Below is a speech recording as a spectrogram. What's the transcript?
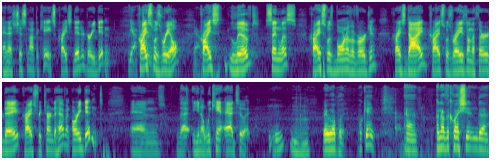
and that's just not the case. Christ did it, or he didn't. Yeah, Christ was real. Yeah. Christ lived sinless. Christ was born of a virgin. Christ died. Christ was raised on the third day. Christ returned to heaven, or he didn't. And that, you know, we can't add to it. Very well put. Okay. Uh, another question uh,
